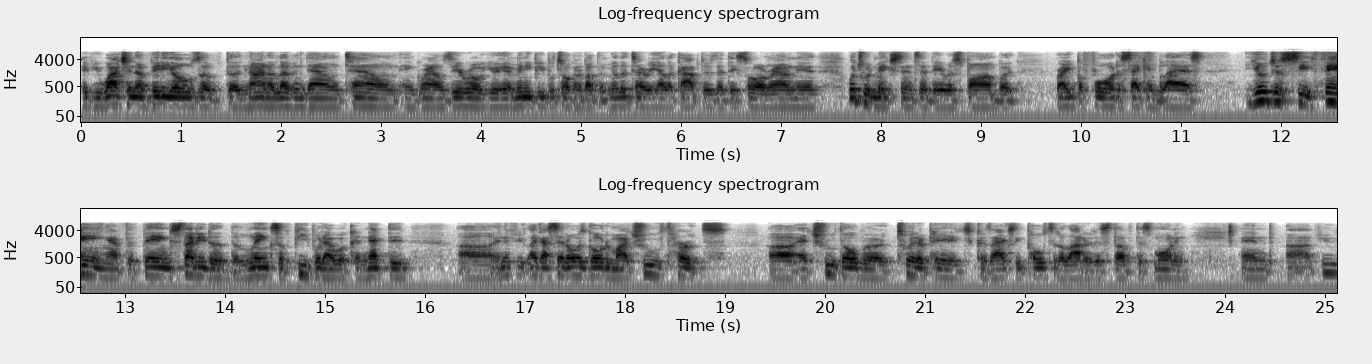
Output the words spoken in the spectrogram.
If you watch enough videos of the 9/11 downtown and Ground Zero, you'll hear many people talking about the military helicopters that they saw around there, which would make sense that they respond. But right before the second blast, you'll just see thing after thing, study the, the links of people that were connected. Uh, and if you, like I said, always go to my Truth Hurts uh, at Truth Over Twitter page because I actually posted a lot of this stuff this morning. And uh, if you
